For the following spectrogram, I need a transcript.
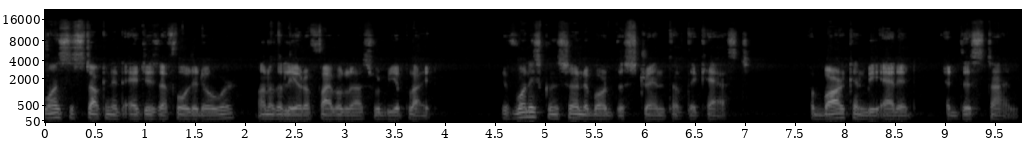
Once the stockinette edges are folded over, another layer of fiberglass would be applied. If one is concerned about the strength of the cast, a bar can be added at this time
